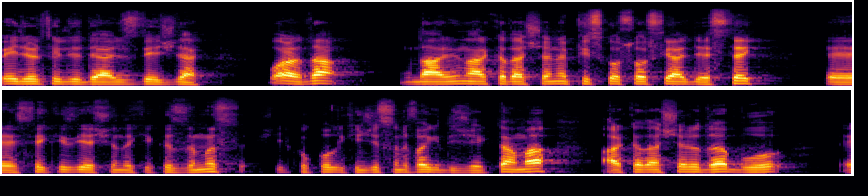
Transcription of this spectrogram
belirtildi değerli izleyiciler. Bu arada Narin'in arkadaşlarına psikososyal destek 8 yaşındaki kızımız ilkokul 2. sınıfa gidecekti ama arkadaşları da bu e,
